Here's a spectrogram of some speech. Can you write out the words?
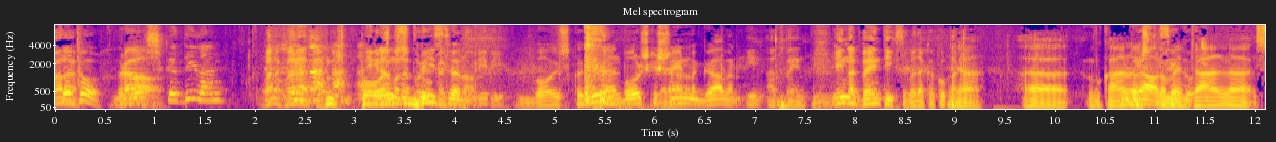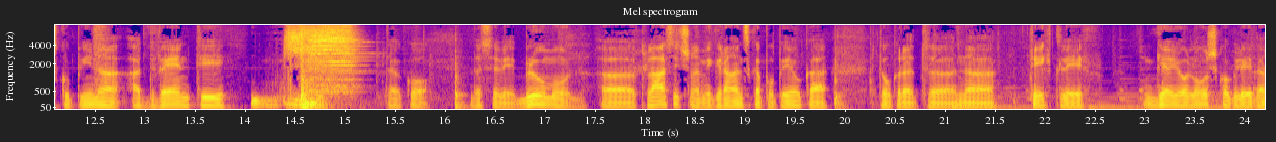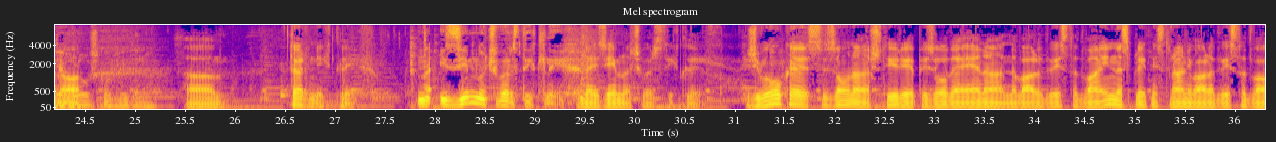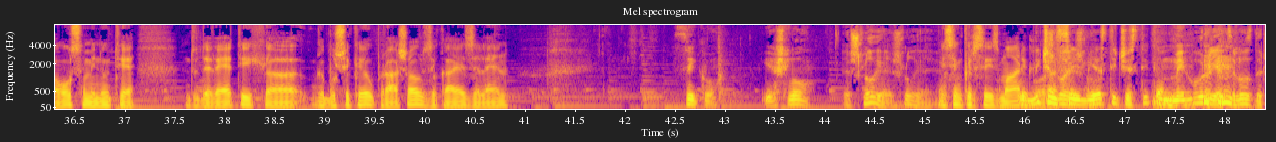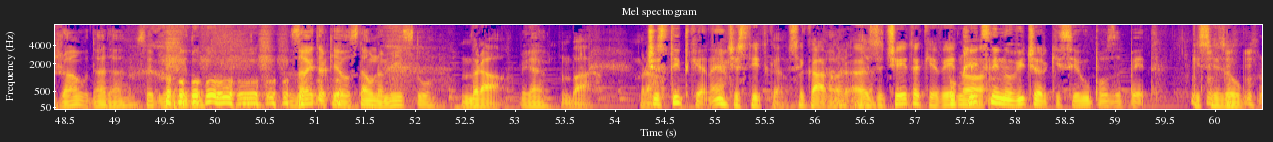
hvala. Sejku, Bravo, Škodilan. hvala, hvala. Igramo na bistveno. Dylan. boljš kot Shane McGovern. In adventih. In adventih, seveda, kako pa. Ja. Uh, vokalno-instrumentalna skupina Adventi, tako da se ve, Blue Moon, uh, klasična migranska popevka, tokrat uh, na teh tleh, geološko gledano, Geološko gledano. uh, trdnih tleh, Na izjemno čvrstih tleh. na izjemno čvrstih tleh. Živoke je sezona 4, epizoda 1 na valu 202 in na spletni strani vala 202, 8 minut je do 9. Uh, ga bo še kaj vprašal, zakaj je zelen? Sejku, je šlo. Šlo je, šlo je. Mislim, ker se iz Maribora. Odličen šlo je, šlo. jaz ti čestitam. Mehur je celo zdržal, da, da, vse je bilo. Zajtrk je ostal na mestu. Bravo, Ja. bar. Bravo. Čestitke. Ne? Čestitke, vsekakor. Eh, Začetek je vedno, Poklicni novičar, ki si je upal zapet. Ki si je zaupal,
